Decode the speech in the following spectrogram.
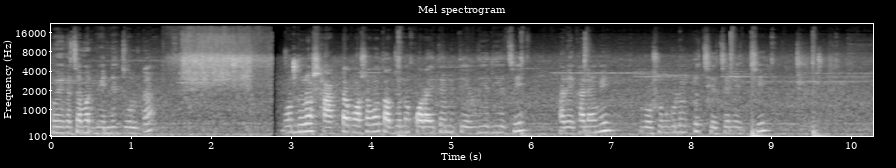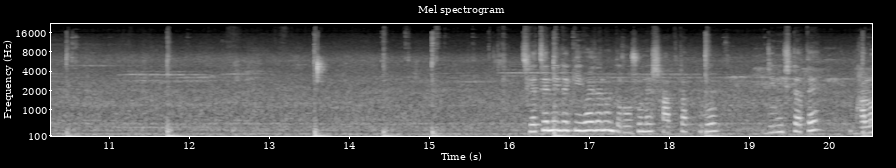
হয়ে গেছে আমার ভেন্ডির ঝোলটা। বন্ধুরা, শাকটা বসাবো তার জন্য কড়াইতে আমি তেল দিয়ে দিয়েছি। আর এখানে আমি রসুনগুলো একটু ছেঁচে নিচ্ছি। ছেঁচে নিলে কি হয় জানেন তো, রসুনের স্বাদটা পুরো জিনিসটাতে ভালো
